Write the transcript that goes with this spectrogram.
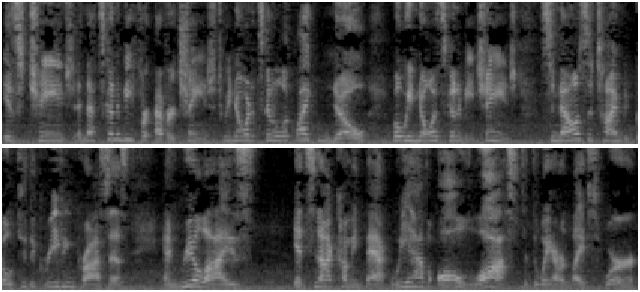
is changed and that's going to be forever changed do we know what it's going to look like no but we know it's going to be changed so now is the time to go through the grieving process and realize it's not coming back we have all lost the way our lives were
